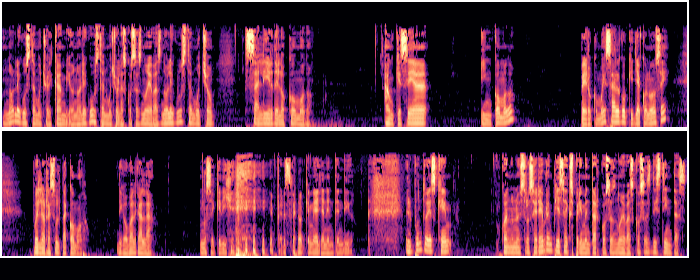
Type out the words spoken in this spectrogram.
no le gusta mucho el cambio, no le gustan mucho las cosas nuevas, no le gusta mucho salir de lo cómodo. Aunque sea incómodo, pero como es algo que ya conoce, pues le resulta cómodo. Digo, valga la... no sé qué dije, pero espero que me hayan entendido. El punto es que cuando nuestro cerebro empieza a experimentar cosas nuevas, cosas distintas,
